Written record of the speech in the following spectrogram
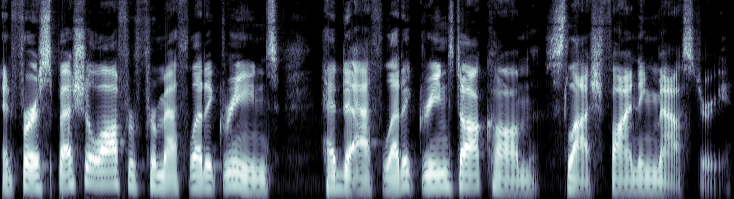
And for a special offer from Athletic Greens, head to athleticgreens.com slash findingmastery.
